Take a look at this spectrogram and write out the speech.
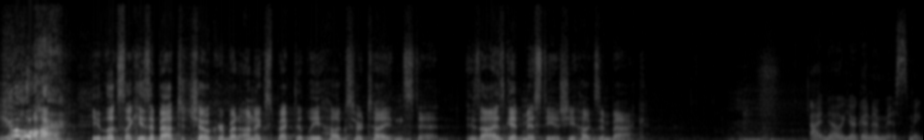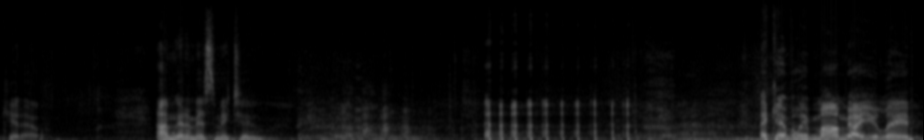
You are. He looks like he's about to choke her, but unexpectedly hugs her tight instead. His eyes get misty as she hugs him back. I know you're going to miss me, kiddo. I'm going to miss me too. I can't believe mom got you laid.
